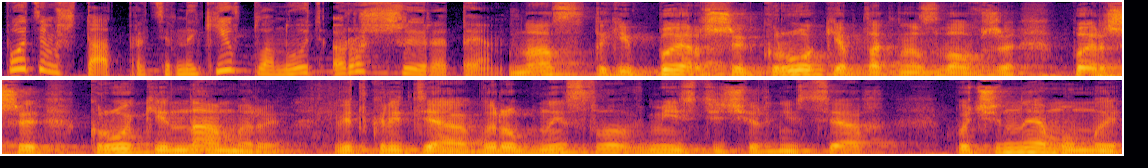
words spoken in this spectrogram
потім штат працівників планують розширити. У нас такі перші кроки, я б так назвав вже перші кроки наміри відкриття виробництва в місті Чернівцях. Почнемо ми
